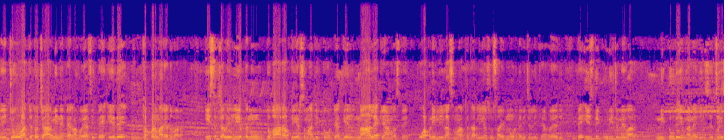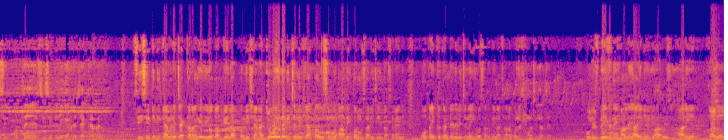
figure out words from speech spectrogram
ਤੇ ਜੋ ਅੱਜ ਤੋਂ 4 ਮਹੀਨੇ ਪਹਿਲਾਂ ਹੋਇਆ ਸੀ, ਤੇ ਇਹਦੇ ਥੱਪੜ ਮਾਰਿਆ ਦੁਬਾਰਾ। ਇਸ ਜਲੀਲੀਅਤ ਨੂੰ ਦੁਬਾਰਾ ਫੇਰ ਸਮਾਜਿਕ ਤੌਰ ਤੇ ਅੱਗੇ ਨਾ ਲੈ ਕੇ ਆਉਣ ਵਾਸਤੇ ਉਹ ਆਪਣੀ ਲੀਲਾ ਸਮਾਪਤ ਕਰ ਲਈ ਹੈ ਸੁਸਾਈਡ ਨੋਟ ਦੇ ਵਿੱਚ ਲਿਖਿਆ ਹੋਇਆ ਜੀ। ਤੇ ਇਸ ਦੀ ਪੂਰੀ ਜ਼ਿੰਮੇਵਾਰ ਨੀਤੂ ਦੇਵਗਨ ਹੈ ਜੀ। ਜੀ। ਉੱਥੇ ਸੀਸੀਟੀਵੀ ਕੈਮਰੇ ਚੈੱਕ ਕਰ ਰਹੇ ਹੋ? ਸੀਸੀਟੀਵੀ ਕੈਮਰੇ ਚੈੱਕ ਕਰਾਂਗੇ ਜੀ ਉਹ ਤਾਂ ਅੱਗੇ ਦਾ ਮਿਸ਼ਨ ਹੈ। ਜੋ ਇਹਦੇ ਵਿੱਚ ਲਿਖਿਆ ਆਪਾਂ ਉਸ ਮੁਤਾਬਿਕ ਤੁਹਾਨੂੰ ਸਾਰੀ ਚੀਜ਼ ਦੱਸ ਰਹੇ ਹਾਂ ਜੀ। ਉਹ ਤਾਂ ਇੱਕ ਘੰਟੇ ਦੇ ਵਿੱਚ ਨਹੀਂ ਹੋ ਸਕਦੀ ਨਾ ਸਾਰਾ ਕੁਝ ਪੁਲਿਸ ਪਹੁੰਚ ਗਈ ਉੱਥੇ? ਪੁਲਿਸ ਦੇਖਦੇ ਹਾਲੇ ਆਈ ਨਹੀਂ ਹੈਗੀ ਜੀ। ਆ ਰਹੀ ਹੈ। ਤੁਹਾਨੂੰ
